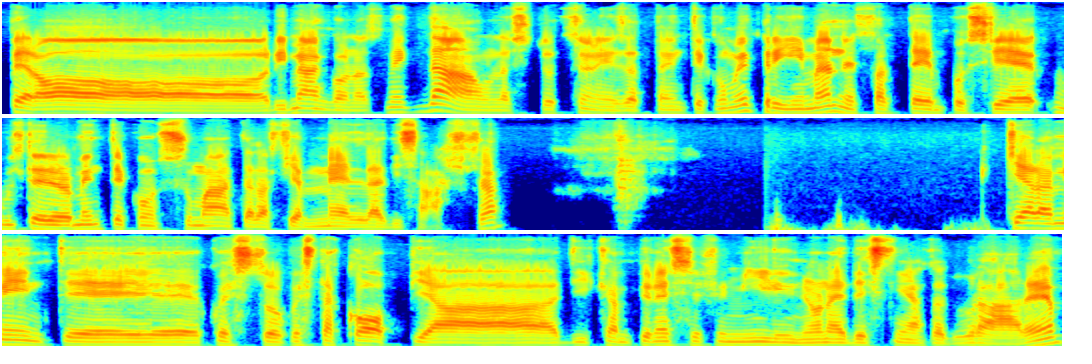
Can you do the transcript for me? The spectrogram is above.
però rimangono a SmackDown, la situazione è esattamente come prima, nel frattempo si è ulteriormente consumata la fiammella di Sasha. Chiaramente questo- questa coppia di campionesse femminili non è destinata a durare.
